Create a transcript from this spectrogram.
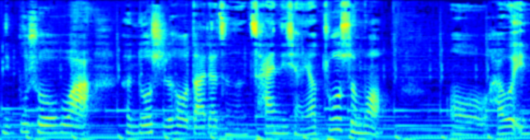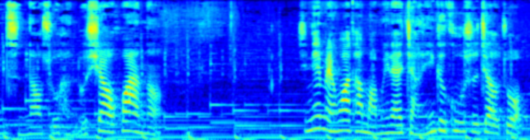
你不说话，很多时候大家只能猜你想要做什么，哦，还会因此闹出很多笑话呢。今天棉花糖妈咪来讲一个故事，叫做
